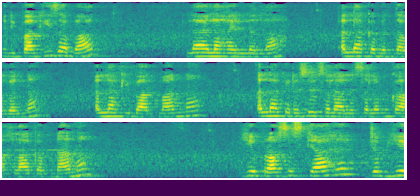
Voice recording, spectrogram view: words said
یعنی پاکیزہ بات لا الہ الا اللہ اللہ کا بندہ بننا، اللہ کی بات ماننا، اللہ کے رسول صلی اللہ علیہ وسلم کا اخلاق اپنانا۔ یہ پروسیس کیا ہے؟ جب یہ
